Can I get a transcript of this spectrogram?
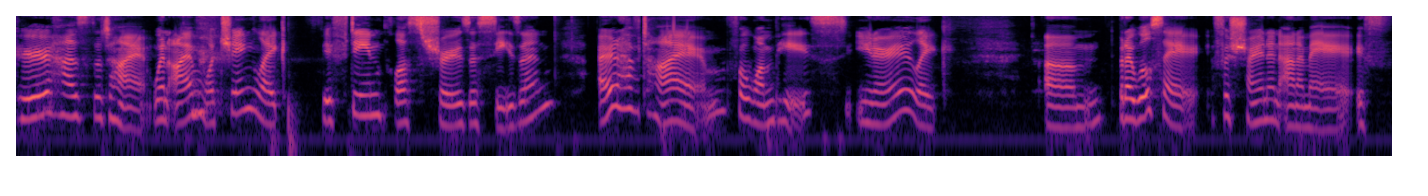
who has the time? When I'm watching like 15 plus shows a season, I don't have time for One Piece, you know? Like um, but I will say for shonen anime, if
